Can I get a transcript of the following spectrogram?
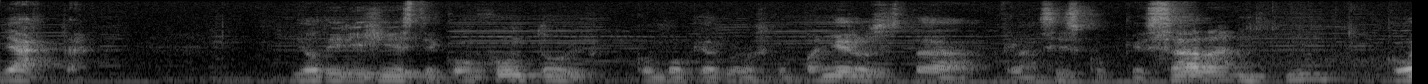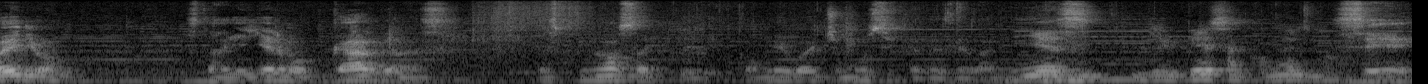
Yacta. Yo dirigí este conjunto, convoqué a algunos compañeros, está Francisco Quesada, Coello, está Guillermo Cárdenas, Espinosa, que conmigo ha hecho música desde la niñez. Y empiezan con él, ¿no? Sí,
